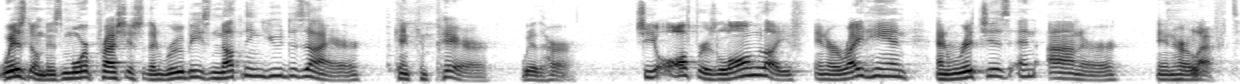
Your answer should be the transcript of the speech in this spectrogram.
Wisdom is more precious than rubies. Nothing you desire can compare with her. She offers long life in her right hand and riches and honor in her left.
